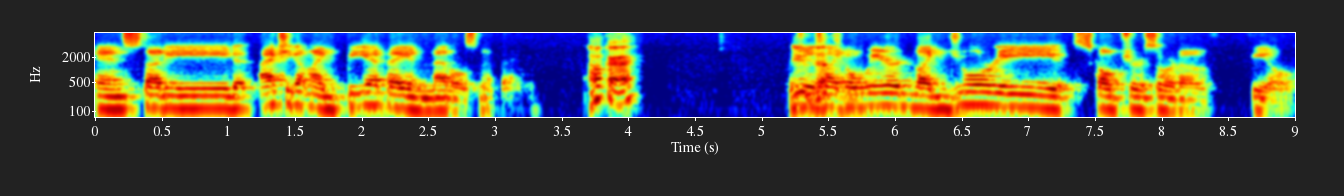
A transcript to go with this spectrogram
and studied. I actually got my BFA in metalsmithing, okay. which Dude, is that's- like a weird, like jewelry sculpture sort of field.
